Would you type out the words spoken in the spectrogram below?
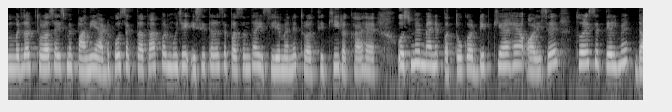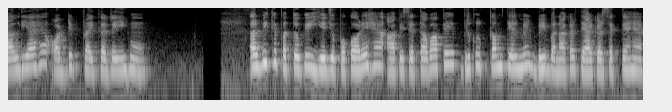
मतलब थोड़ा सा इसमें पानी ऐड हो सकता था, पर मुझे इसी तरह से पसंद था, इसलिए मैंने थोड़ा थिक ही रखा है। उसमें मैंने पत्तों को डिप किया है और इसे थोड़े से तेल में डाल दिया है और डिप फ्राई कर रही हूँ। अरबी के पत्तों के ये जो पकौड़े हैं, आप इसे तवा पे बिल्कुल कम तेल में भी बनाकर तैयार कर सकते हैं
